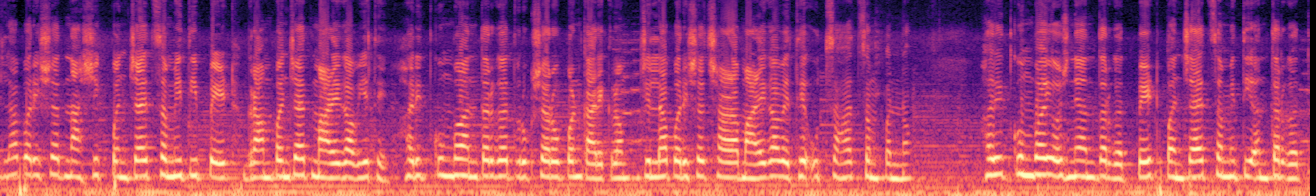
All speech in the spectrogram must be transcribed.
जिल्हा परिषद नाशिक पंचायत समिती पेठ ग्रामपंचायत माळेगाव येथे हरितकुंभ अंतर्गत वृक्षारोपण कार्यक्रम जिल्हा परिषद शाळा माळेगाव येथे उत्साहात संपन्न. हरितकुंभ योजनेअंतर्गत पेठ पंचायत समिती अंतर्गत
